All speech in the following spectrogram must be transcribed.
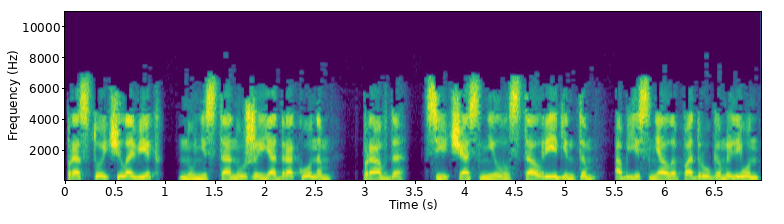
простой человек. Ну не стану же я драконом, правда? Сейчас Нил стал регентом, объясняла подругам Элеон,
